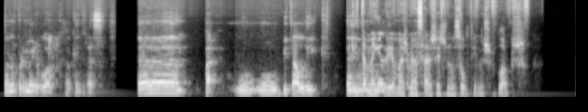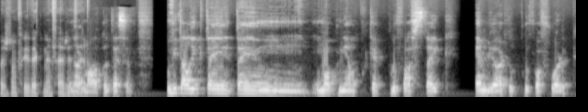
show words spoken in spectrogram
Está no primeiro bloco, é o que interessa. Ah, pá, o, o Vitalik tem. E também um- havia umas mensagens nos últimos blocos. Mas não fui ver que É mensagens eram. normal, acontece sempre. O Vitalik tem, tem um- uma opinião porque é que Proof of Stake é melhor do que Proof of Work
